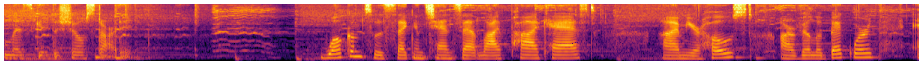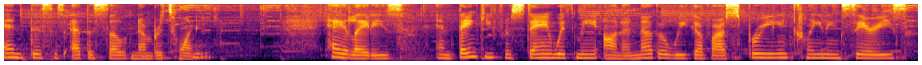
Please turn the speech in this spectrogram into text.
let's get the show started. Welcome to a Second Chance at Life podcast. I'm your host, Arvilla Beckworth, and this is episode number 20. Hey, ladies, and thank you for staying with me on another week of our spring cleaning series.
